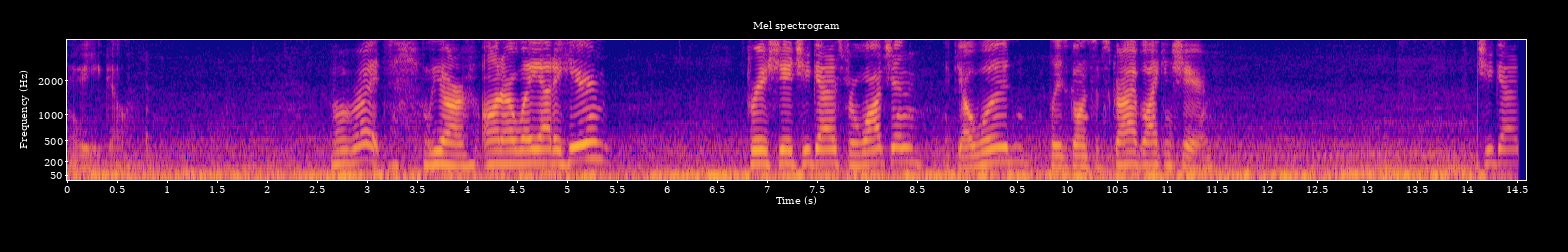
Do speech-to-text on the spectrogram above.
There you go. All right, we are on our way out of here. Appreciate you guys for watching. If y'all would, please go and subscribe, like, and share. You guys.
